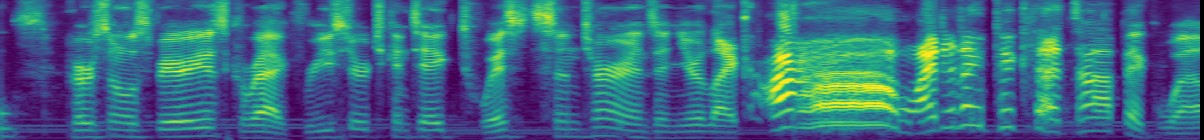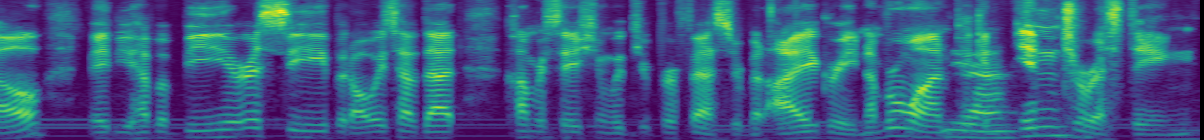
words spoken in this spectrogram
experience. personal experience, correct. Research can take twists and turns, and you're like, oh, why did I pick that topic? Well, maybe you have a B or a C, but always have that conversation with your professor. But I agree. Number one, pick yeah. an interesting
